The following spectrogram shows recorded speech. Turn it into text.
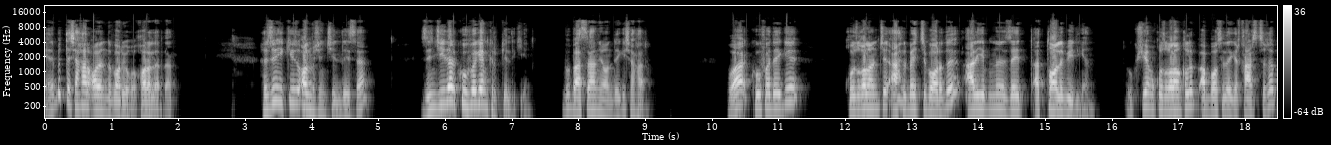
Ya'ni bitta shahar olindi bor yo'g'i qoralardan. Hijriy ikki yuz oltmishinchi yilda esa zinjiylar kufaga ham kirib keldi keyin. Bu basrani yonidagi shahar. Va kufadagi qo'zg'olonchi ahli baytchi bor edi. Ali ibn zayd at tolibiy degan. U kishi ham qo'zg'olon qilib abbosiylarga qarshi chiqib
